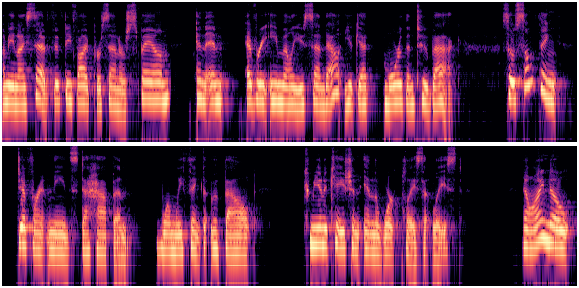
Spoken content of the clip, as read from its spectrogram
I mean, I said 55% are spam and, and every email you send out, you get more than two back. So something different needs to happen when we think about communication in the workplace, at least. Now, I know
